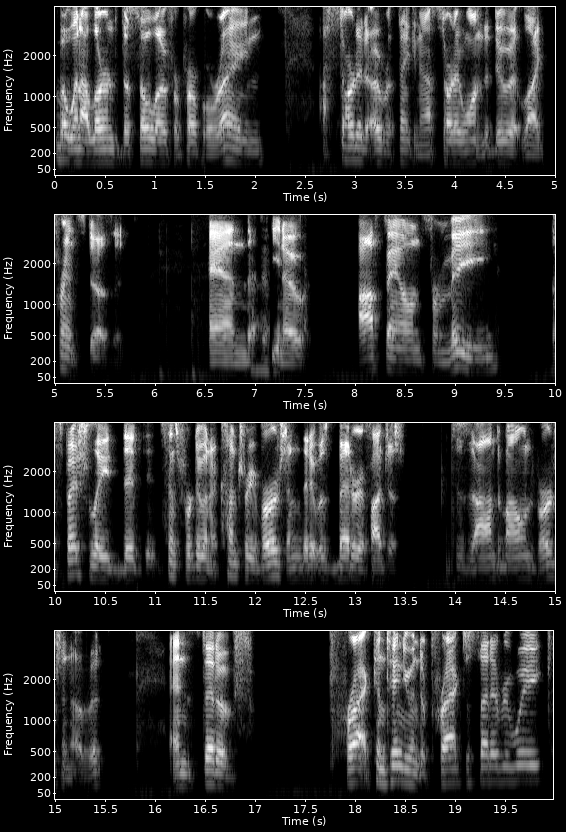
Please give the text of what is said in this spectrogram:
But when I learned the solo for Purple Rain, I started overthinking. I started wanting to do it like Prince does it. And you know, I found for me especially that since we're doing a country version, that it was better if I just designed my own version of it. And instead of pra- continuing to practice that every week,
